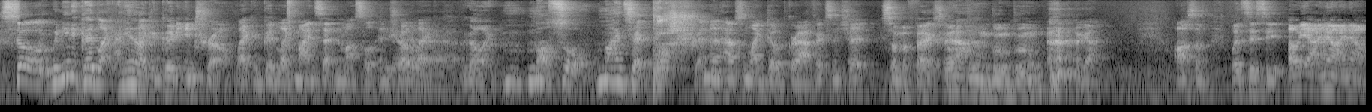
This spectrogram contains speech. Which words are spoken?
so we need a good like I need like a good intro, like a good like mindset and muscle intro. Yeah. Like we go like muscle, mindset, and then have some like dope graphics and shit. Some effects. Go Yeah. Boom, boom, boom. okay. Awesome. What's this? Oh yeah, I know, I know.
